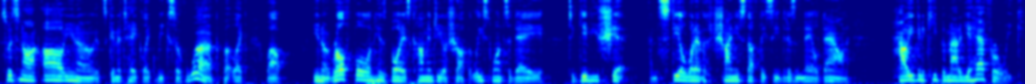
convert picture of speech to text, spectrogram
So it's not, oh, you know, it's going to take like weeks of work, but like, well, you know, Rolf Bull and his boys come into your shop at least once a day to give you shit and steal whatever shiny stuff they see that isn't nailed down. How are you going to keep them out of your hair for a week?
